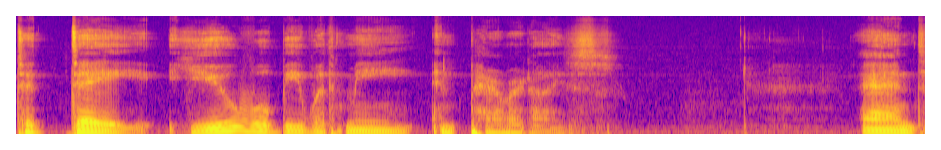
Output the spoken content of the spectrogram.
today you will be with me in paradise. And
